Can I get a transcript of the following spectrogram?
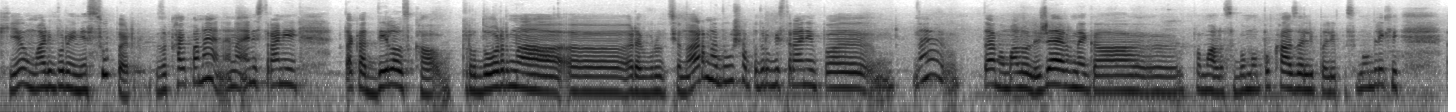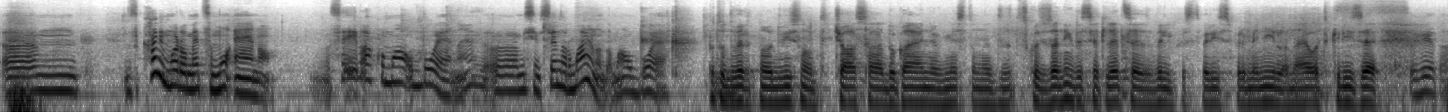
ki je v Mariboru in je super. Zakaj pa ne? ne? Na eni strani taka delovska, prodorna, uh, revolucionarna duša, po drugi strani pa ne da imamo malo ležernega, eh, pa malo se bomo pokazali, pa lepo se bomo oblekli. Um, zakaj bi moral imeti samo eno? Vse lahko ima oboje. Uh, mislim, vse je normalno, da ima oboje. Pa tudi verjetno odvisno od časa dogajanja v mestu. Skozi zadnjih deset let se je veliko stvari spremenilo, ne? od krize, Seveda.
